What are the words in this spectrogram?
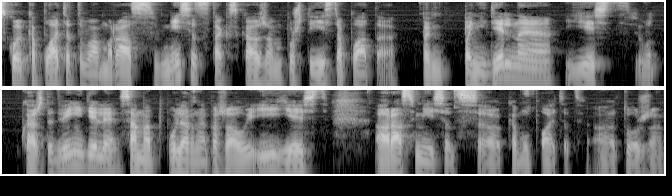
сколько платят вам раз в месяц, так скажем, потому что есть оплата понедельная, есть вот каждые две недели, самая популярная, пожалуй, и есть а, раз в месяц а, кому платят а, тоже.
